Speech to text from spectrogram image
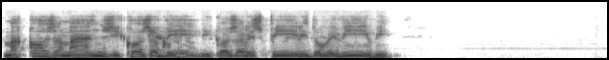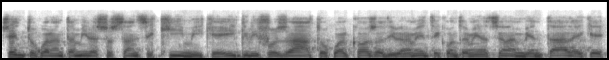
ma cosa mangi, cosa bevi, cosa respiri, dove vivi? 140.000 sostanze chimiche, il glifosato, qualcosa di veramente contaminazione ambientale che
